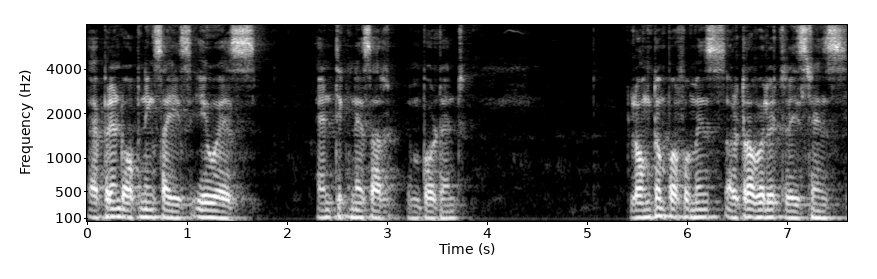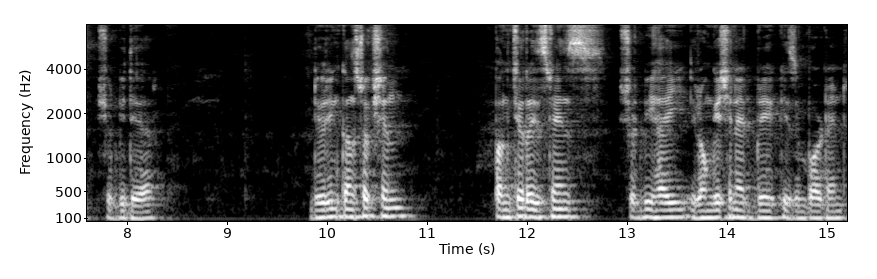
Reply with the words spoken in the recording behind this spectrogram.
apparent opening size AOS and thickness are important. Long term performance ultraviolet resistance should be there. During construction puncture resistance should be high elongation at break is important.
